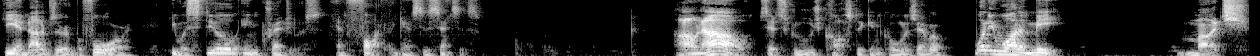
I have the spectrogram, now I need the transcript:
he had not observed before, he was still incredulous and fought against his senses. How now? said Scrooge, caustic and cold as ever. What do you want of me? Much,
